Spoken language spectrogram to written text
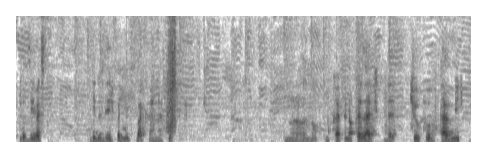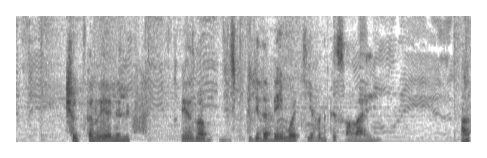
Inclusive, a vida dele foi muito bacana. No, no, no campeonato, apesar de que o clube tá me chutando ele, ele fez uma despedida bem emotiva do pessoal lá e. Ah,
